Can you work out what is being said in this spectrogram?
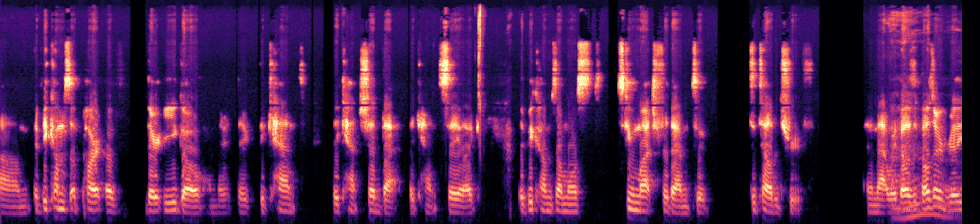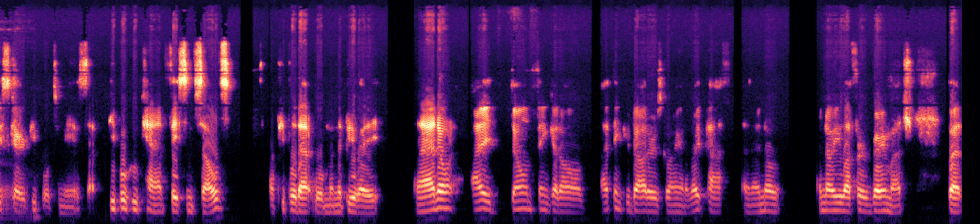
um, it becomes a part of their ego, and they, they they can't they can't shed that. They can't say like it becomes almost too much for them to to tell the truth. And that way, those those are really ah. scary people to me. Is that people who can't face themselves are people that will manipulate. And I don't I don't think at all. I think your daughter is going on the right path, and I know I know you love her very much, but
